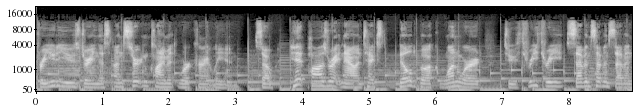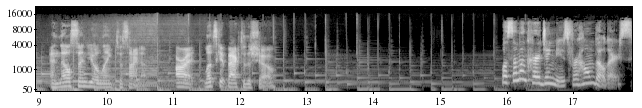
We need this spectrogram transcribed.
for you to use during this uncertain climate we're currently in. So hit pause right now and text BuildBook one word to 33777 and they'll send you a link to sign up. All right, let's get back to the show. Well, some encouraging news for home builders.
